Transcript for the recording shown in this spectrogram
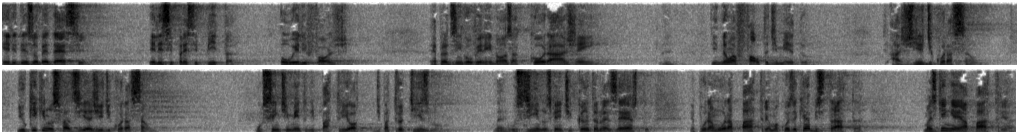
ele desobedece, ele se precipita ou ele foge. É para desenvolver em nós a coragem, né? e não a falta de medo. Agir de coração. E o que, que nos fazia agir de coração? O sentimento de, patriot, de patriotismo. Né? Os hinos que a gente canta no exército é por amor à pátria, é uma coisa que é abstrata. Mas quem é a pátria?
